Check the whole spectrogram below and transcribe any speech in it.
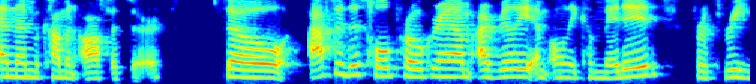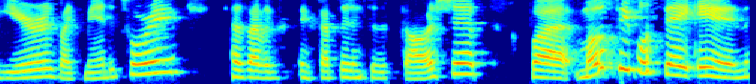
and then become an officer. So after this whole program, I really am only committed for three years, like mandatory, because I've accepted into the scholarship. But most people stay in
